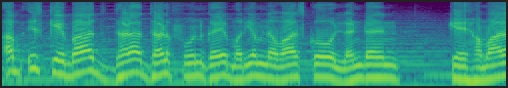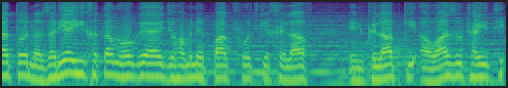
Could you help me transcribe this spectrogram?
اب اس کے بعد دھڑا دھڑ فون گئے مریم نواز کو لنڈن کہ ہمارا تو نظریہ ہی ختم ہو گیا ہے جو ہم نے پاک فوج کے خلاف انقلاب کی آواز اٹھائی تھی۔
